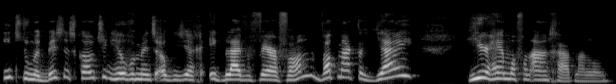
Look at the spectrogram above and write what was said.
iets doen met business coaching. Heel veel mensen ook die zeggen, ik blijf er ver van. Wat maakt dat jij hier helemaal van aangaat, Madelon?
